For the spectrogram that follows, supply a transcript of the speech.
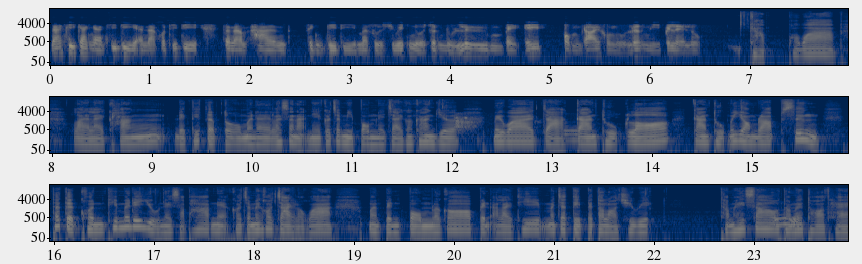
หน้าที่การงานที่ดี อนาคตที่ดี จะนำพาสิ่งดีๆ มาสู่ชีวิตหนูจนหนูลืมไปไอ้ปมด้อยของหนูเรื่องนี้ไปเลยลูก ครับ เพราะว่าหลาย ๆ ครั้งเด็กที่เติบโตมาในลักษณะนี้ก็จะมีปมในใจค่อนข้างเยอะ ไม่ว่าจากการถูกล้อ การถูกไม่ยอมรับ ซึ่งถ้าเกิดคนที่ไม่ได้อยู่ในสภาพเนี่ยเขาจะไม่เข้าใจหรอกว่ามันเป็นปมแล้วก็เป็นอะไรที่มันจะติดไปตลอดชีวิตทำให้เศร้าทำให้ท้อแท้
